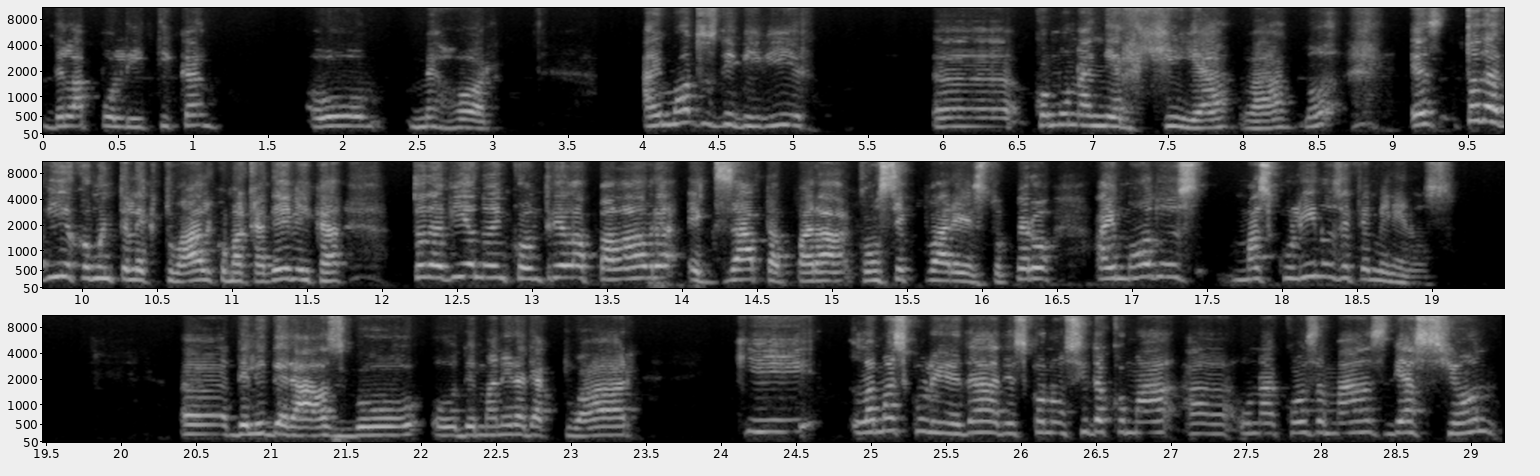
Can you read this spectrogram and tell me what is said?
de la política, o mejor, hay modos de vivir uh, como una energía, ¿no? Es, todavía como intelectual, como académica, todavía no encontré la palabra exacta para conceptuar esto, pero hay modos masculinos y femeninos uh, de liderazgo o de manera de actuar que la masculinidad es conocida como una cosa más de acción,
